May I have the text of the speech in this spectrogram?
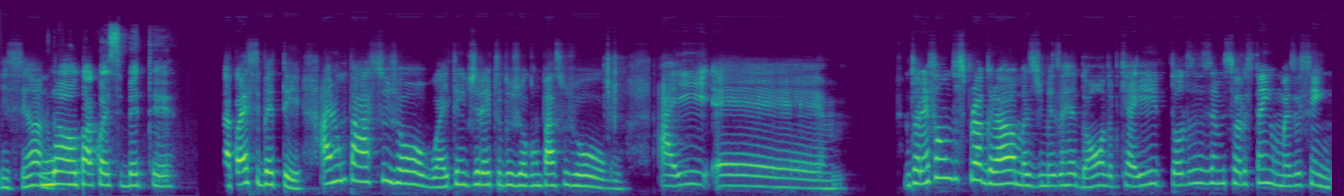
Esse ano? Não, tá com a SBT. Tá com SBT. Aí não passa o jogo. Aí tem direito do jogo, não passa o jogo. Aí é. Não tô nem falando dos programas de mesa redonda, porque aí todas as emissoras têm um, mas assim,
